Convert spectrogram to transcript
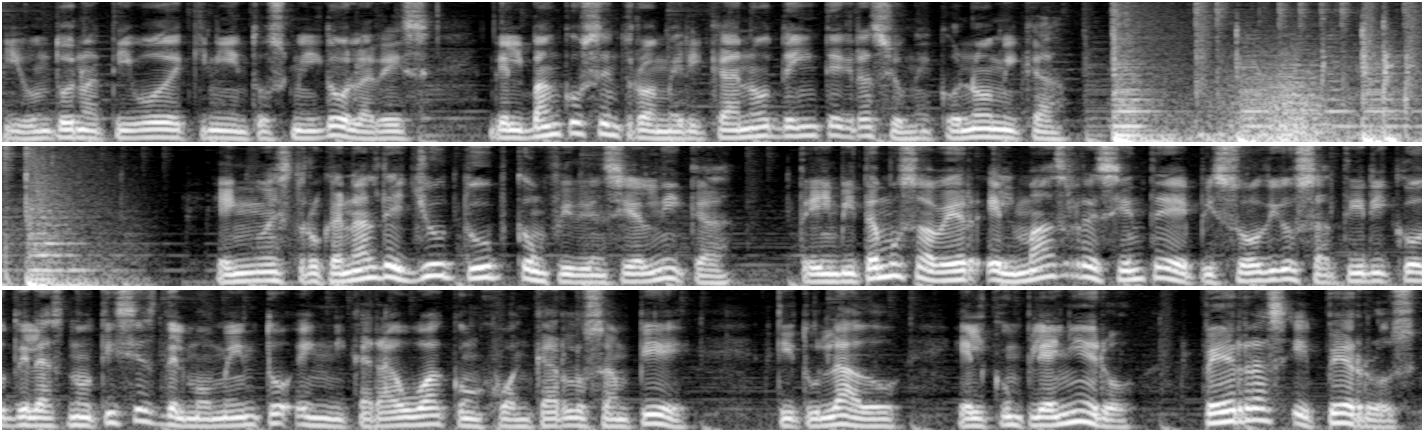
y un donativo de 500 mil dólares del Banco Centroamericano de Integración Económica. En nuestro canal de YouTube Confidencial Nica, te invitamos a ver el más reciente episodio satírico de las noticias del momento en Nicaragua con Juan Carlos Sampié, titulado El cumpleañero, Perras y Perros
